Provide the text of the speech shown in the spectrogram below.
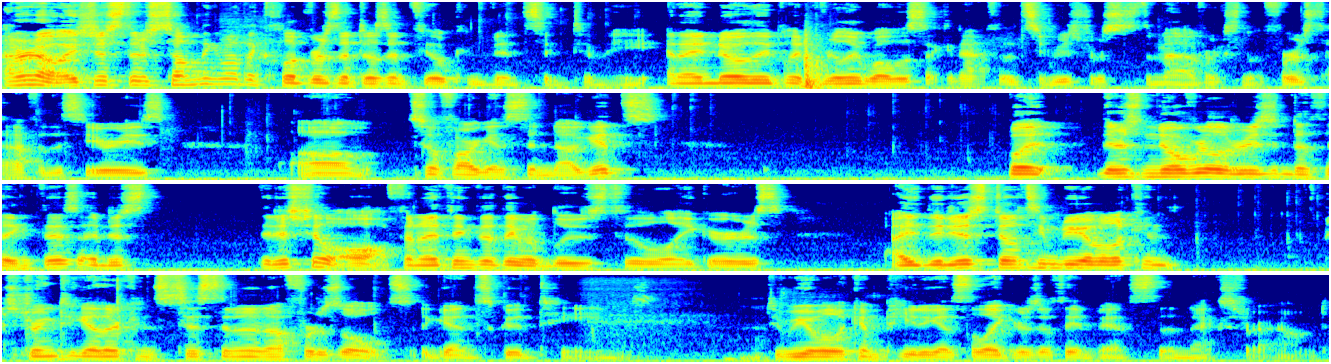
I don't know. It's just there's something about the Clippers that doesn't feel convincing to me, and I know they played really well the second half of the series versus the Mavericks in the first half of the series um, so far against the Nuggets. But there's no real reason to think this. I just they just feel off, and I think that they would lose to the Lakers. I they just don't seem to be able to con- string together consistent enough results against good teams to be able to compete against the Lakers if they advance to the next round.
